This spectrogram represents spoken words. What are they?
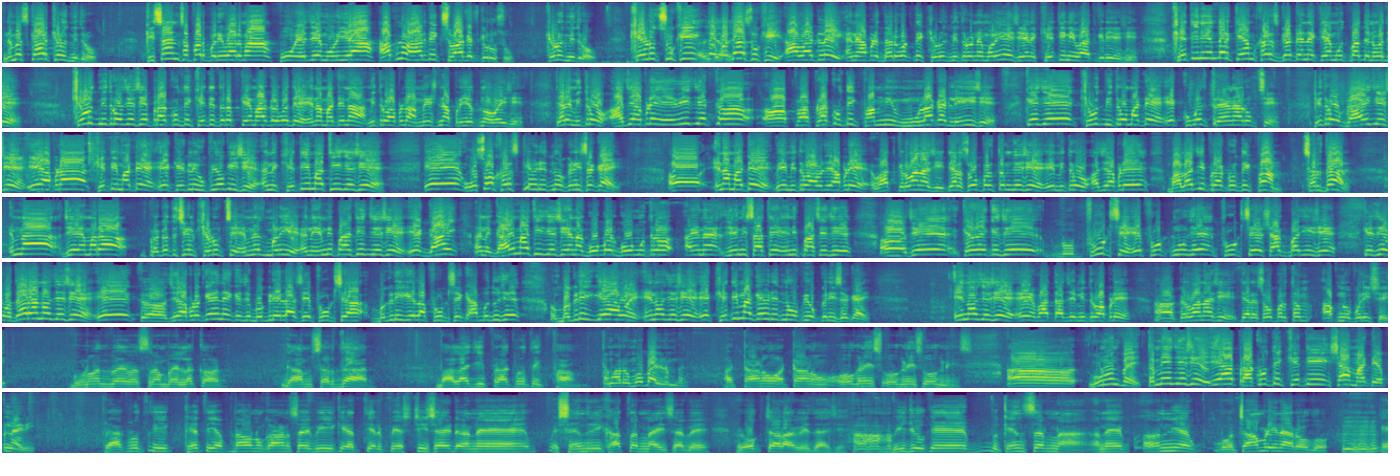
નમસ્કાર ખેડૂત મિત્રો. કિસાન સફર પરિવારમાં હું એજે મુળિયા આપનું હાર્દિક સ્વાગત કરું છું. ખેડૂત મિત્રો ખેડૂત સુખી તો બધા સુખી આ વાત લઈ અને આપણે દર વખતે ખેડૂત મિત્રોને મળીએ છીએ અને ખેતીની વાત કરીએ છીએ. ખેતીની અંદર કેમ ખર્ચ ઘટે અને કેમ ઉત્પાદન વધે? ખેડૂત મિત્રો જે છે, પ્રાકૃતિક ખેતી તરફ કેમ આગળ વધે, એના માટેના મિત્રો આપણા હંમેશના પ્રયત્નો હોય છે. ત્યારે મિત્રો, આજે આપણે એવી જ એક પ્રાકૃતિક ફાર્મની મુલાકાત લેવી છે કે જે ખેડૂત મિત્રો માટે એક ખૂબ જ પ્રેરણારૂપ છે. મિત્રો, ગાય જે છે, એ આપણા ખેતી માટે એ કેટલી ઉપયોગી છે અને ખેતીમાંથી જે છે, એ ઓછો ખર્ચ કેવી રીતનો કરી શકાય? એના માટે એ મિત્રો આજે આપણે વાત કરવાના છીએ. ત્યારે સૌ પ્રથમ જે છે, એ મિત્રો, આજે આપણે બાલાજી પ્રાકૃતિક ફાર્મ, સરદાર એમના જે અમારા પ્રગતિશીલ ખેડૂત છે, એમને જ મળીએ અને એમની પાસેથી જ છે, એ ગાય અને ગાયમાંથી જે છે, એના ગોબર, ગૌમૂત્ર એના જેની સાથે એની પાસે જે જે કહેવાય કે જે ફ્રૂટ છે, એ ફ્રૂટનું જે ફ્રૂટ છે, શાકભાજી છે, કે જે વધારાનો જે છે, એ જે આપણે કહીએ ને કે જે બગડેલા છે ફ્રૂટ છે, આ બગડી ગયેલા ફ્રૂટ છે, કે આ બધું જે બગડી ગયા હોય, એનો જે છે, એ ખેતીમાં કેવી રીતનો ઉપયોગ કરી શકાય? એનો જે છે, એ વાત આજે મિત્રો આપણે કરવાના છે. ત્યારે સૌપ્રથમ આપનો પરિચય. ગુણવંતભાઈ વસરામભાઈ લકડ ગામ સરદાર બાલાજી પ્રાકૃતિક ફાર્મ. તમારો મોબાઈલ નંબર? અઠ્ઠાણું અઠ્ઠાણું ઓગણીસ ઓગણીસ ઓગણીસ. ગુણવંતભાઈ તમે જે છે એ આ પ્રાકૃતિક ખેતી શા માટે અપનાવી? પ્રાકૃતિક ખેતી અપનાવવાનું કારણ સાહેબ એ કે અત્યારે પેસ્ટિસાઇડ અને સેન્દ્રીય ખાતરના હિસાબે રોગચાળા વેધા છે. બીજું કે કેન્સરના અને અન્ય ચામડીના રોગો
